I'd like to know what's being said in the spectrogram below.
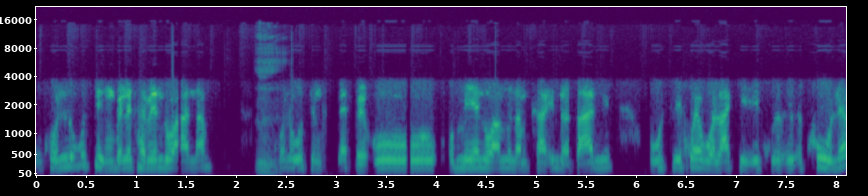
ngikhonile ukuthi ngibeletha abentwana mm. khona ukuthi ngisebhe umyeni wami namkha indodani ukuthi ihwebo lakhe ikhule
